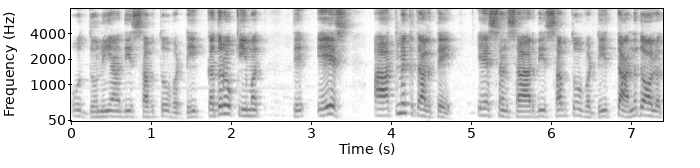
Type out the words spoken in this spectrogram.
ਉਹ ਦੁਨੀਆ ਦੀ ਸਭ ਤੋਂ ਵੱਡੀ ਕਦਰੋ ਕੀਮਤ ਤੇ ਇਸ ਆਤਮਿਕ ਤਲ ਤੇ ਇਹ ਸੰਸਾਰ ਦੀ ਸਭ ਤੋਂ ਵੱਡੀ ਧਨ ਦੌਲਤ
